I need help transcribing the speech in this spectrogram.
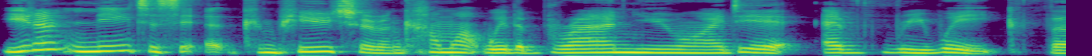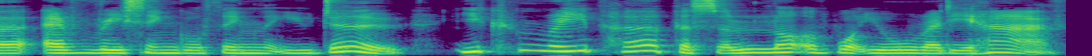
You don't need to sit at a computer and come up with a brand new idea every week for every single thing that you do. You can repurpose a lot of what you already have.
